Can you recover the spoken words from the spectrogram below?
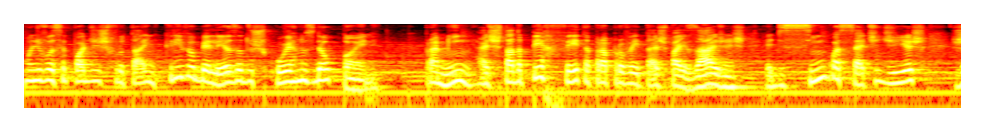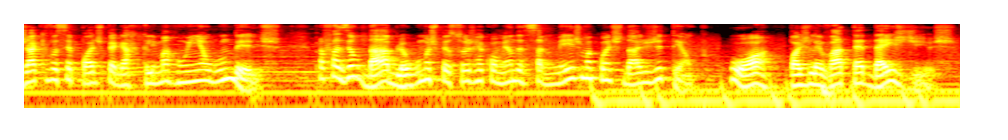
onde você pode desfrutar a incrível beleza dos Cuernos del Paine. Para mim, a estada perfeita para aproveitar as paisagens é de 5 a 7 dias, já que você pode pegar clima ruim em algum deles. Para fazer o W, algumas pessoas recomendam essa mesma quantidade de tempo. O O pode levar até 10 dias.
